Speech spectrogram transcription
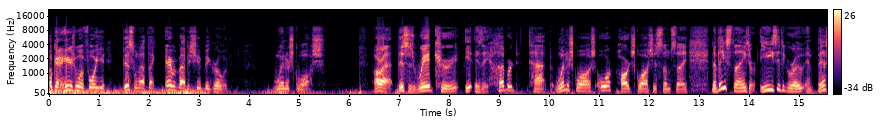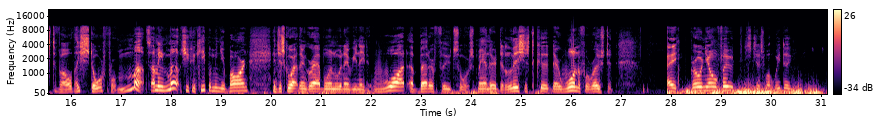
Okay, here's one for you. This one I think everybody should be growing. Winter squash. All right, this is red Kuri. It is a Hubbard type winter squash or hard squash as some say. Now these things are easy to grow and best of all they store for months. I mean months you can keep them in your barn and just go out there and grab one whenever you need it. What a better food source. Man, they're delicious to cook. They're wonderful roasted. Hey, growing your own food what we do.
